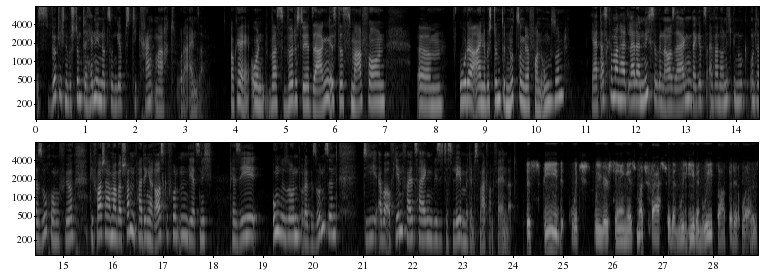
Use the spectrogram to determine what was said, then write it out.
es wirklich eine bestimmte Handynutzung gibt, die krank macht oder einsam. Okay, und was würdest du jetzt sagen? Ist das Smartphone ähm, oder eine bestimmte Nutzung davon ungesund? Ja, das kann man halt leider nicht so genau sagen. Da gibt es einfach noch nicht genug Untersuchungen für. Die Forscher haben aber schon ein paar Dinge herausgefunden, die jetzt nicht per se ungesund oder gesund sind, die aber auf jeden Fall zeigen, wie sich das Leben mit dem Smartphone verändert. The speed which we are seeing is much faster than we even we thought that it was.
